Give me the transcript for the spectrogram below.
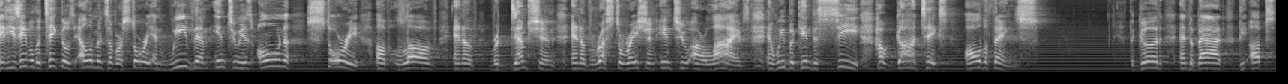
and he's able to take those elements of our story and weave them into his own story of love and of redemption and of restoration into our lives. And we begin to see how God takes all the things the good and the bad, the ups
